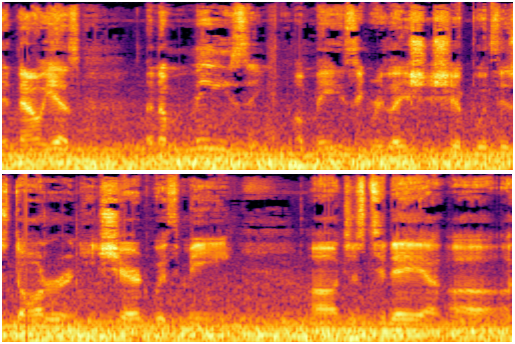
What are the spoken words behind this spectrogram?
And now he has an amazing, amazing relationship with his daughter. And he shared with me uh, just today a, a,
